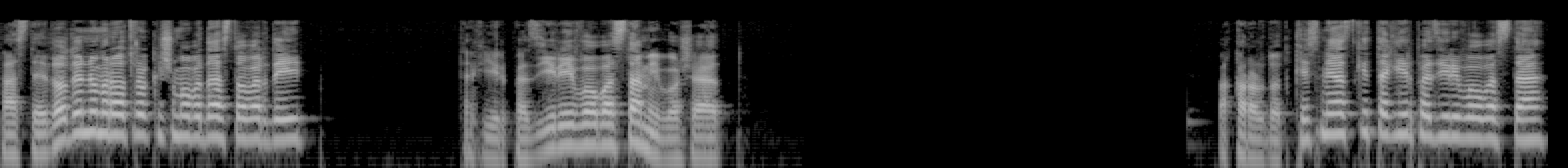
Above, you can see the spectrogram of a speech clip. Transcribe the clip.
پس تعداد نمرات را که شما به دست آورده اید تغییر پذیر وابسته می باشد. و قرارداد قسمی است که تغییر پذیر وابسته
